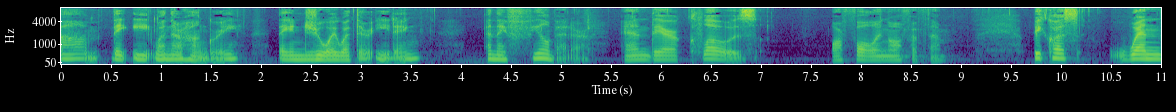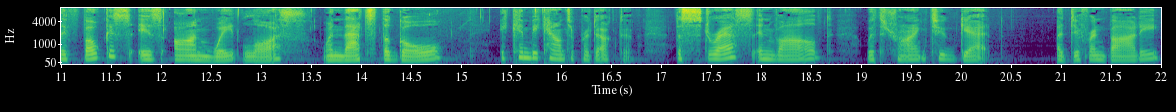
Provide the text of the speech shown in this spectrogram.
Um, they eat when they're hungry. They enjoy what they're eating, and they feel better. And their clothes are falling off of them. Because when the focus is on weight loss, when that's the goal, it can be counterproductive. The stress involved with trying to get a different body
